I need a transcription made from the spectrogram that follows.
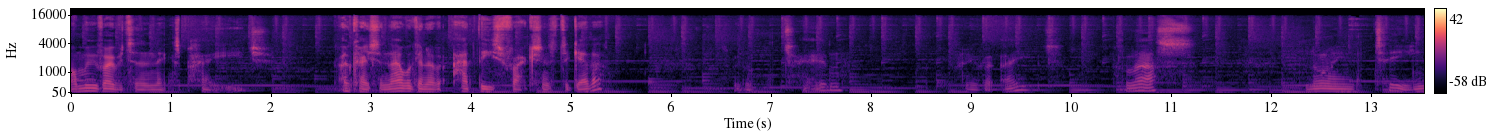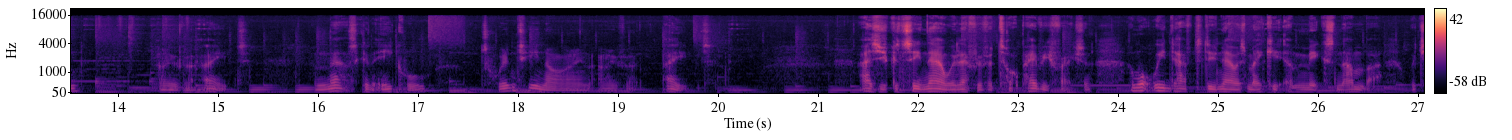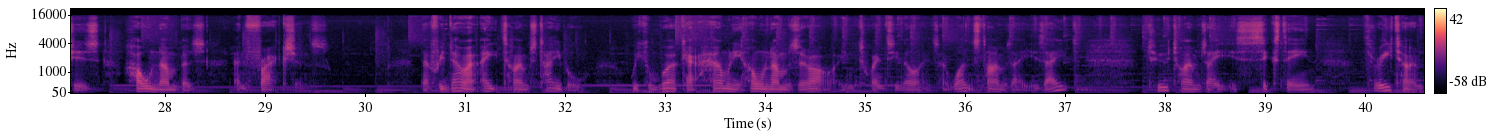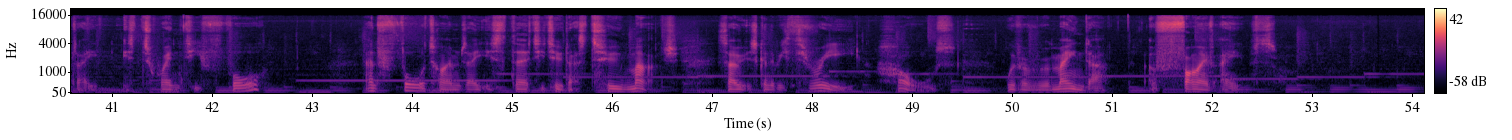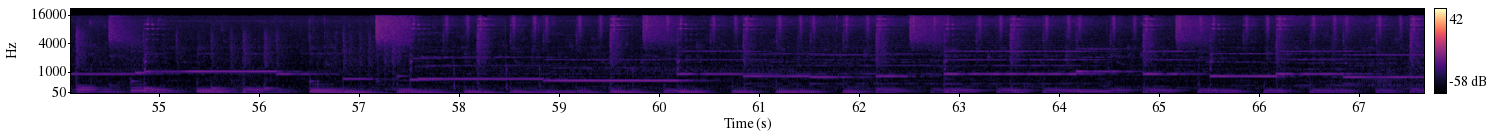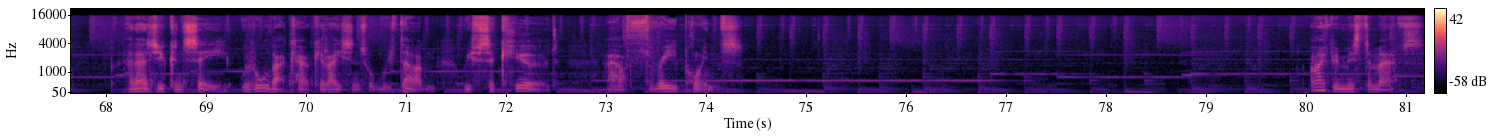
I'll move over to the next page. Okay, so now we're going to add these fractions together. So we've got 10 over 8 plus 19 over 8 and that's going to equal 29 over 8. As you can see now we're left with a top heavy fraction and what we'd have to do now is make it a mixed number which is whole numbers and fractions. Now if we know our 8 times table we can work out how many whole numbers there are in 29. So 1 times 8 is 8, 2 times 8 is 16, 3 times 8 is 24 and 4 times 8 is 32. That's too much. So it's going to be 3 wholes with a remainder of 5 eighths. And as you can see, with all that calculations what we've done, we've secured our three points. I've been Mr. Maths.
